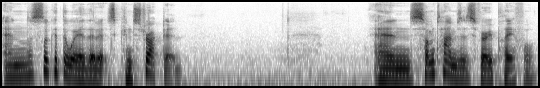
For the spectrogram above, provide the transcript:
And let's look at the way that it's constructed. And sometimes it's very playful,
